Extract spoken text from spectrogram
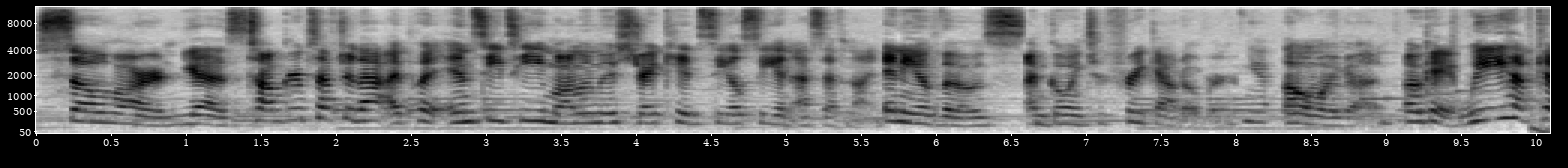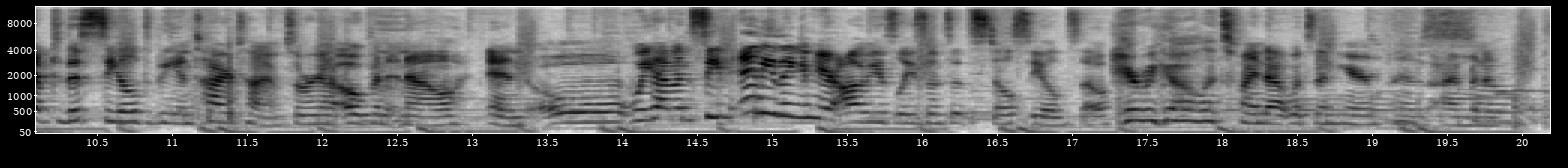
so hard, yes. Top groups after that, I put NCT, Mamamoo, Stray Kids, CLC, and SF9. Any of those, I'm going to freak out over. Yep. Oh my god. Okay, we have kept this sealed the entire time, so we're gonna open it now, and oh, we haven't seen anything in here, obviously, since it's still sealed, so here we go. Let's find out what's in here, and I'm so gonna.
